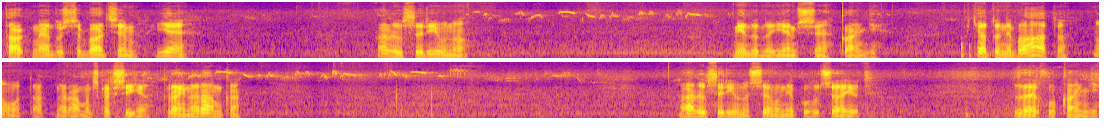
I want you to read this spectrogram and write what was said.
Так, меду ще бачимо є, але все рівно ми додаємо ще канді. Хоча то небагато, ну отак на рамочках ще є крайна рамка. Але все рівно ще вони получають зверху канді.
